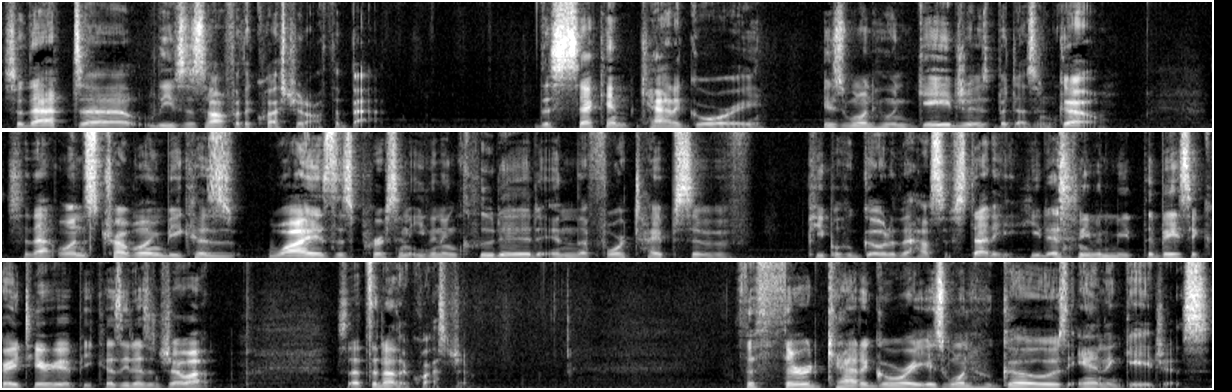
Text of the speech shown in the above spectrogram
So, that uh, leaves us off with a question off the bat. The second category is one who engages but doesn't go. So that one's troubling because why is this person even included in the four types of people who go to the house of study? He doesn't even meet the basic criteria because he doesn't show up. So that's another question. The third category is one who goes and engages.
